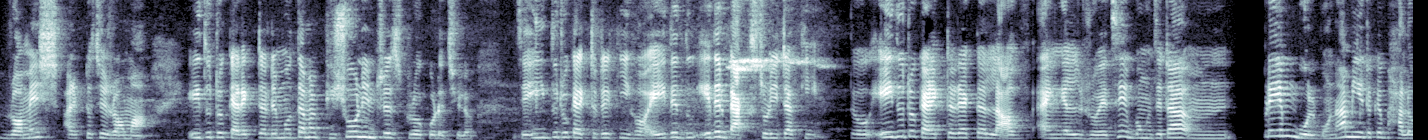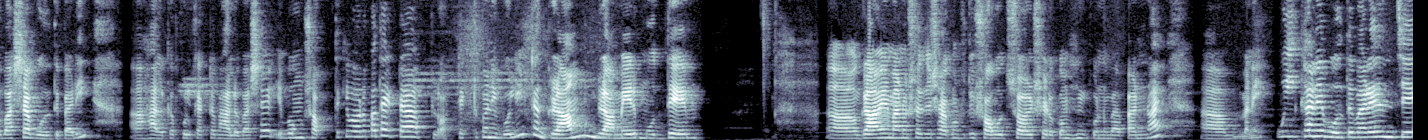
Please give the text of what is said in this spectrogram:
রমেশ আরেকটা হচ্ছে রমা। এই দুটো ক্যারেক্টারের মধ্যে আমার ভীষণ ইন্টারেস্ট গ্রো করেছিল যে এই দুটো ক্যারেক্টারের কী হয়, এদের এদের ব্যাক স্টোরিটা কী? তো এই দুটো ক্যারেক্টারে একটা লাভ অ্যাঙ্গেল রয়েছে এবং যেটা প্রেম বলব না, আমি এটাকে ভালোবাসা বলতে পারি। হালকা ফুলকা একটা ভালোবাসা। এবং সব থেকে বড় কথা একটা প্লটটা একটুখানি বলি, একটা গ্রাম, গ্রামের মধ্যে গ্রামের মানুষরা যে সেরকম শুধু সহজ সরল সেরকম কোনো ব্যাপার নয়। মানে ওইখানে বলতে পারেন যে,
